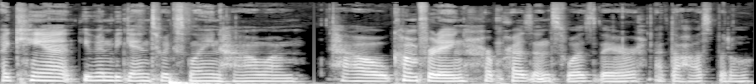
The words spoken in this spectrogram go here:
I can't even begin to explain how um how comforting her presence was there at the hospital.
